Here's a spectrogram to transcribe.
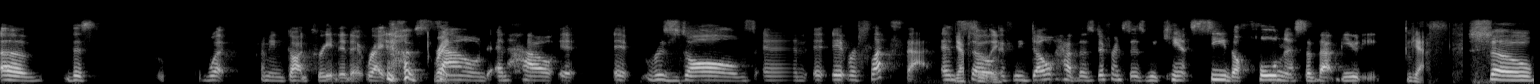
of this, what, I mean, God created it, right? Of Right. sound and how it, it resolves and it, it reflects that. And Absolutely. so if we don't have those differences, we can't see the wholeness of that beauty. Yes. So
